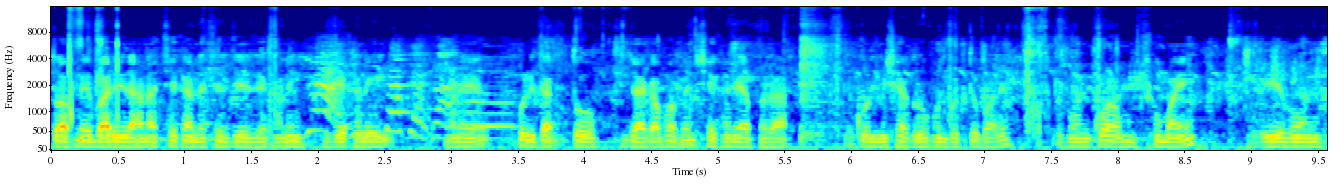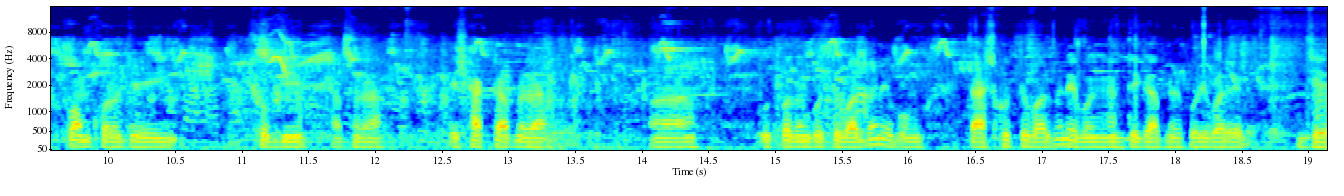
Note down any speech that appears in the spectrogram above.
তো আপনি বাড়ির আনাচে কানাচে যে যেখানেই যেখানেই মানে পরিত্যক্ত জায়গা পাবেন, সেখানে আপনারা কলমি শাক রোপণ করতে পারেন এবং কম সময়ে এবং কম খরচে এই সবজি আপনারা এই শাকটা আপনারা উৎপাদন করতে পারবেন এবং চাষ করতে পারবেন এবং এখান থেকে আপনার পরিবারের যে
